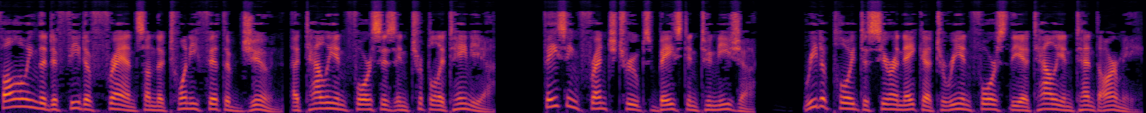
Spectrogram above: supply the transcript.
Following the defeat of France on 25 June, Italian forces in Tripolitania—facing French troops based in Tunisia—redeployed to Cyrenaica to reinforce the Italian Tenth Army.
